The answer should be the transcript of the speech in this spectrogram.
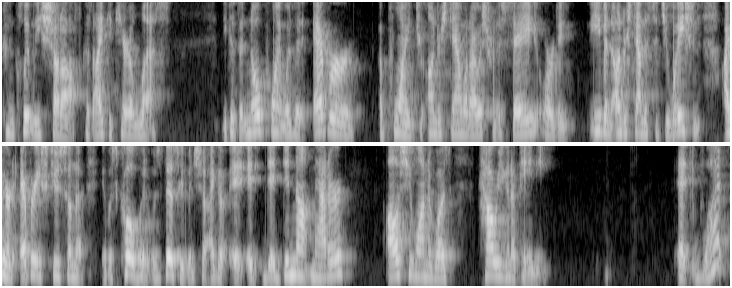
completely shut off because I could care less. Because at no point was it ever a point to understand what I was trying to say or to even understand the situation. I heard every excuse on the, it was COVID, it was this, we've been shut. I go, it, it, it did not matter all she wanted was, how are you going to pay me? It, what?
